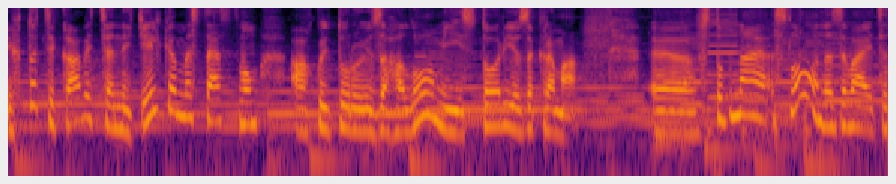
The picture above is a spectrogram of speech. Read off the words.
і хто цікавиться не тільки мистецтвом, а культурою загалом і історією, зокрема. Е, Вступне слово називається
